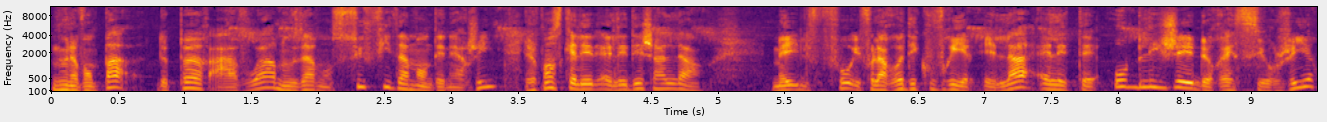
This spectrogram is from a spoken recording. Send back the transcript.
nous n'avons pas de peur à avoir, nous avons suffisamment d'énergie, je pense qu'elle est, déjà là. Mais il faut, la redécouvrir. Et là, elle était obligée de ressurgir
